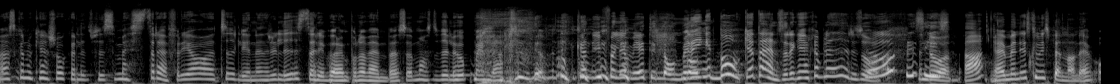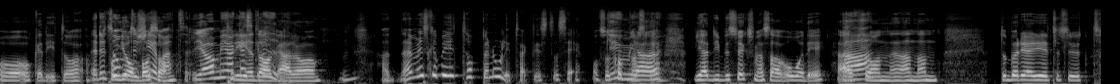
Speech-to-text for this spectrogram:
Ja, Jag ska nog kanske åka lite på semester där för jag har tydligen en release där i början på november så jag måste vila upp mig innan. ja, men det kan du ju följa med till London. Men det är inget bokat än så det kanske blir så. Ja, precis. Ändå. Ja. Nej, men det ska bli spännande att åka dit och Är det i jobba och sånt. Ja men jag Tre kan skriva. dagar. Och, Mm. ja, nej, men det ska bli toppenroligt faktiskt att se. Och så Gud, kommer jag, vi hade ju besök som jag sa av Ådi här Ja. från en annan, då började det till slut,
